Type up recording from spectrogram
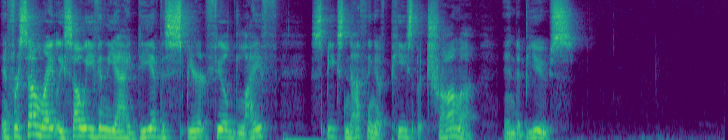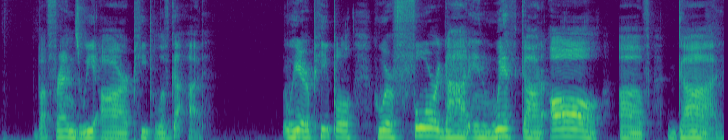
And for some, rightly so, even the idea of the Spirit filled life speaks nothing of peace but trauma and abuse. But, friends, we are people of God. We are people who are for God and with God, all of God.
